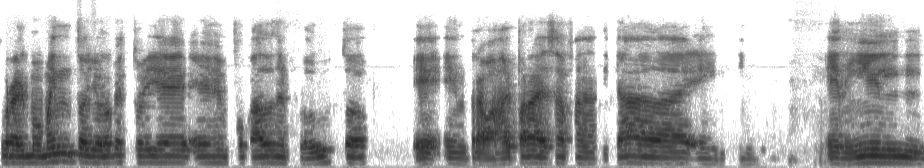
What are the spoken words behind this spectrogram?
por el momento yo lo que estoy es, enfocado en el producto, en trabajar para esa fanaticada, en, en, ir,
